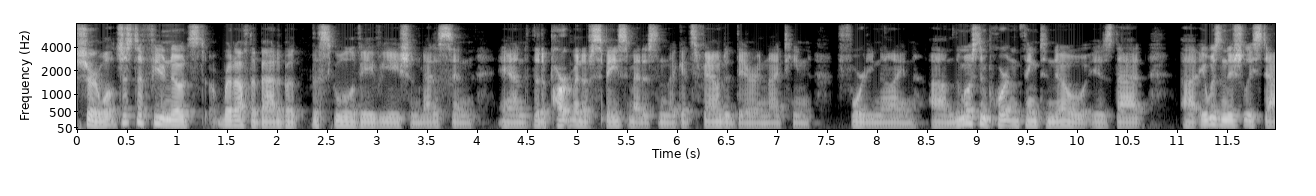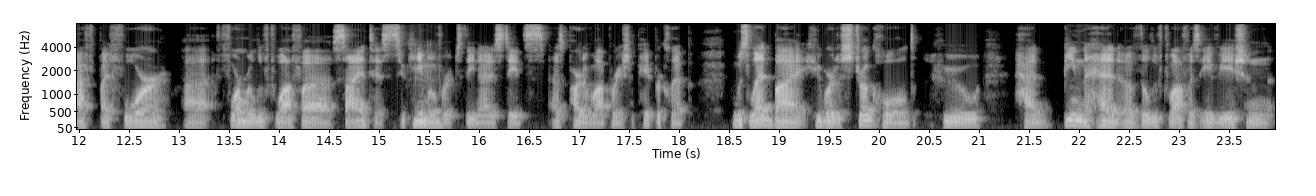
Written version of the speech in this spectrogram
Sure. Well, just a few notes right off the bat about the School of Aviation Medicine and the Department of Space Medicine that gets founded there in 1949. Um, the most important thing to know is that uh, it was initially staffed by four uh, former Luftwaffe scientists who came mm-hmm. over to the United States as part of Operation Paperclip. It was led by Hubertus Strughold, who had been the head of the Luftwaffe's Aviation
